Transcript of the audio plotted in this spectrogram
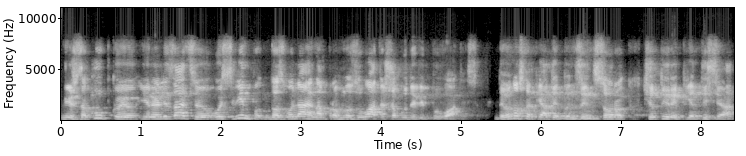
між закупкою і реалізацією, ось він дозволяє нам прогнозувати, що буде відбуватися. 95-й бензин 44,50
